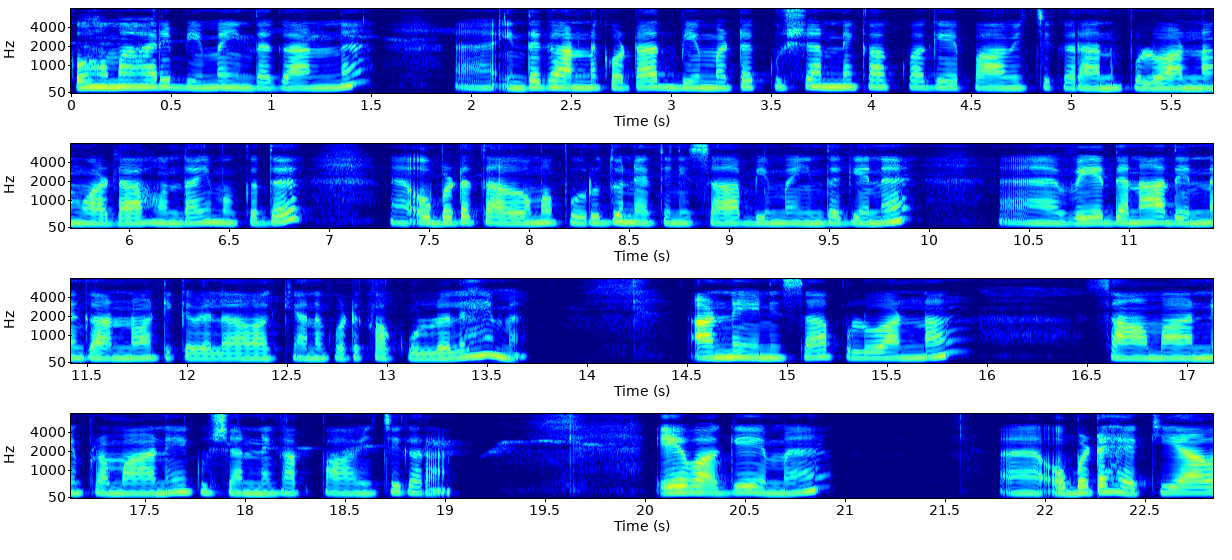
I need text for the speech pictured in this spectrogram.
කොහොම හරි බිම ඉඳ ගන්න ඉඳ ගන්නකොටත් බිමට කුෂන් එකක් වගේ පාවිච්චි කරන්න පුළුවන් නම් වඩා හොඳයි. මොකද ඔබට තවම පුරුදු නැති නිසා බිම ඉඳගෙන වේදනා දෙන්න ගන්නවා ටික වෙලාවක් යනකොට කකුල් වල එහෙම. අන්න ඒ නිසා පුළුවන් නම් සාමාන්‍ය ප්‍රමාණයේ කුෂන් එකක් පාවිච්චි කරන්න. ඒ වගේම ඔබට හැකියාව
